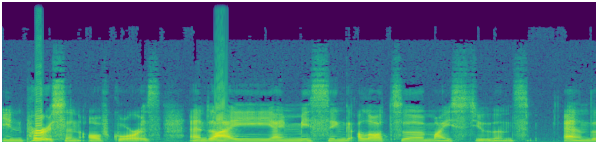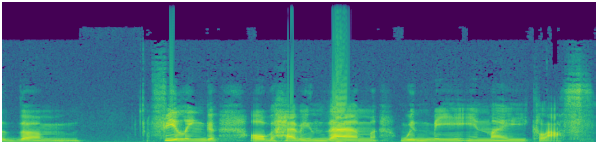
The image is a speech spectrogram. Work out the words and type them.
in person, of course. And I I'm missing a lot uh, my students and the. Um, feeling of having them with me in my class.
